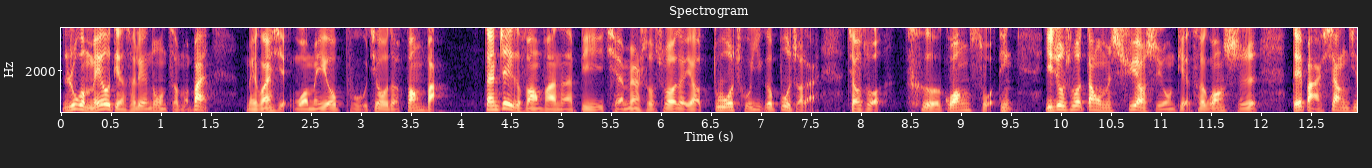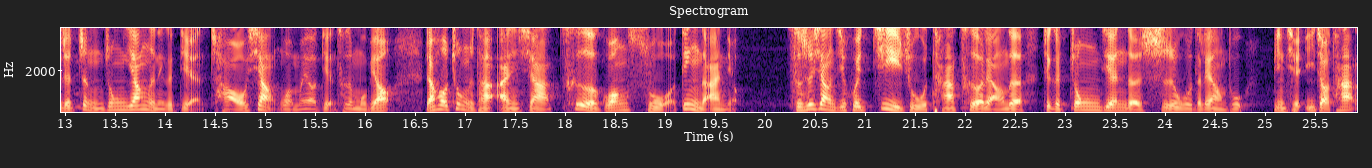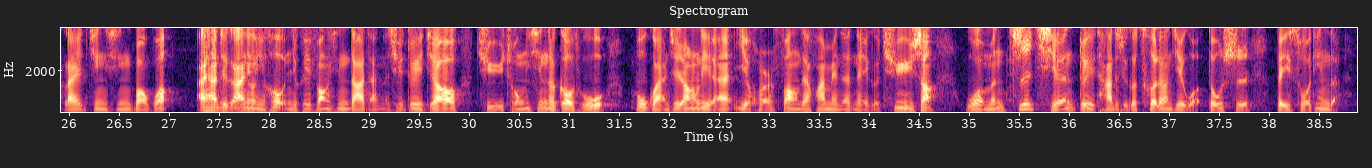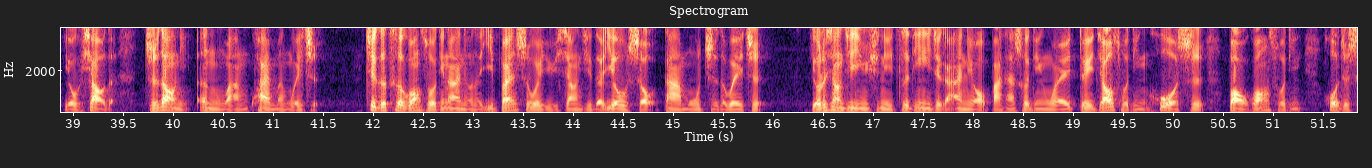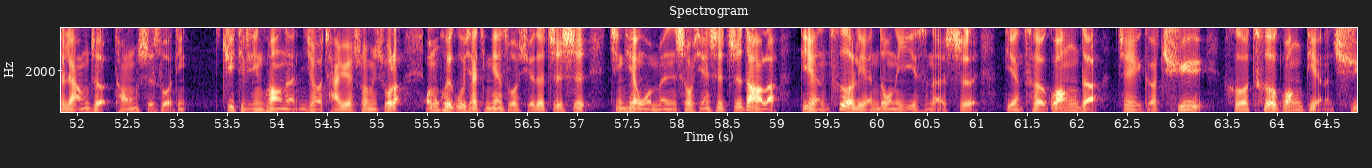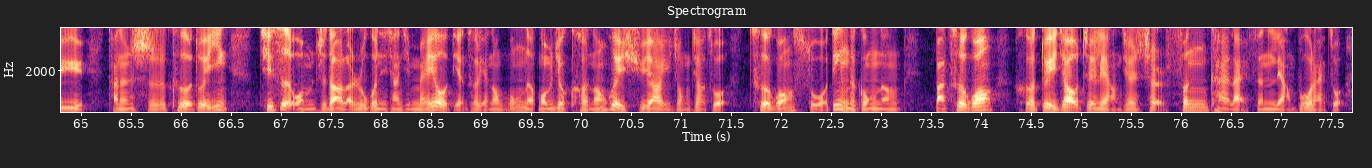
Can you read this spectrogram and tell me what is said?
如果没有点测联动怎么办？没关系，我们有补救的方法。但这个方法呢，比前面所说的要多出一个步骤来，叫做测光锁定。也就是说，当我们需要使用点测光时，得把相机的正中央的那个点朝向我们要点测的目标，然后冲着它按下测光锁定的按钮。此时，相机会记住它测量的这个中间的事物的亮度，并且依照它来进行曝光。按下这个按钮以后，你就可以放心大胆的去对焦，去重新的构图。不管这张脸一会儿放在画面的哪个区域上，我们之前对它的这个测量结果都是被锁定的、有效的，直到你摁完快门为止。这个测光锁定的按钮呢，一般是位于相机的右手大拇指的位置。有的相机允许你自定义这个按钮，把它设定为对焦锁定，或是曝光锁定，或者是两者同时锁定。具体的情况呢，你就要查阅说明书了。我们回顾一下今天所学的知识。今天我们首先是知道了点测联动的意思呢，是点测光的这个区域和测光点的区域，它能时刻对应。其次，我们知道了，如果你相机没有点测联动功能，我们就可能会需要一种叫做测光锁定的功能，把测光和对焦这两件事儿分开来，分两步来做。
